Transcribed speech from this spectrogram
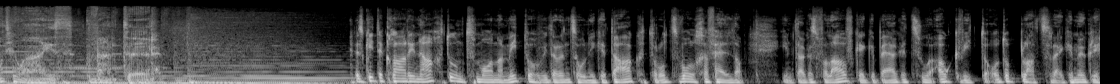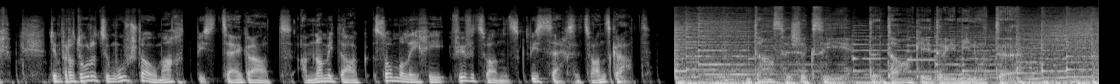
Radio 1 Wetter. Es gibt eine klare Nacht und morgen am Mittwoch wieder einen sonnigen Tag, trotz Wolkenfelder. Im Tagesverlauf gegen Berge zu auch Gewitter oder Platzregen möglich. Temperaturen zum Aufstau um 8 bis 10 Grad. Am Nachmittag sommerliche 25 bis 26 Grad. Das war der Tag in 3 Minuten.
